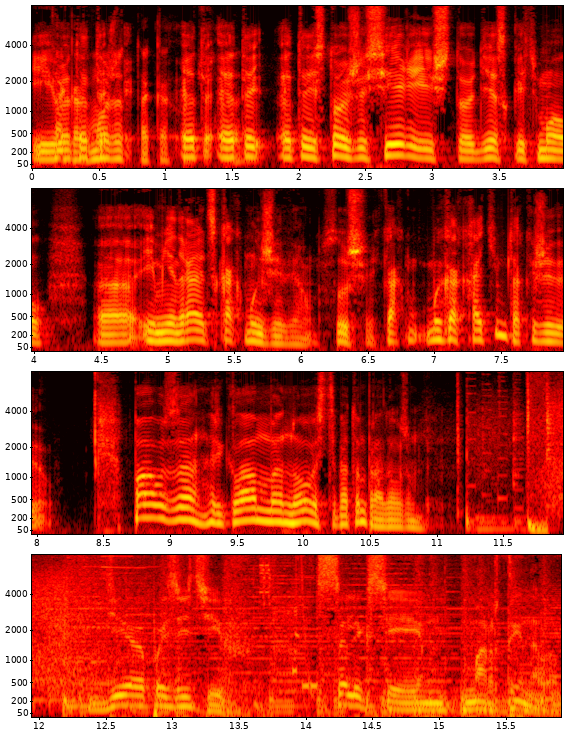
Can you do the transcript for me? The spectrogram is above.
И так вот как это, может, так как это, хочет, это, да. это из той же серии, что, дескать, мол, э, им не нравится, как мы живем. Слушай, как, мы как хотим, так и живем. Пауза, реклама, новости, потом продолжим. Диапозитив с Алексеем Мартыновым.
